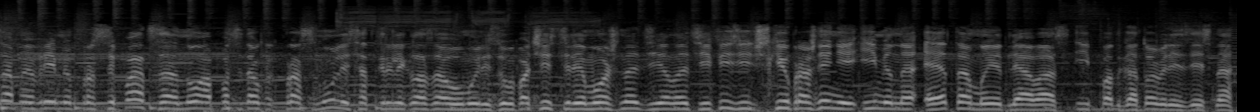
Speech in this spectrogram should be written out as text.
Самое время просыпаться. Ну а после того, как проснулись, открыли глаза, умылись, зубы почистили, можно делать и физические упражнения. Именно это мы для вас и подготовили здесь на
